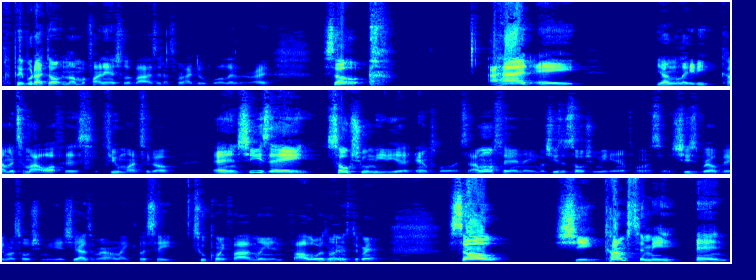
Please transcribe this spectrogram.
for people that don't know, I'm a financial advisor. That's what I do for a living, right? So I had a young lady come into my office a few months ago, and she's a social media influencer. I won't say her name, but she's a social media influencer. She's real big on social media. She has around like let's say 2.5 million followers on Instagram. So she comes to me and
